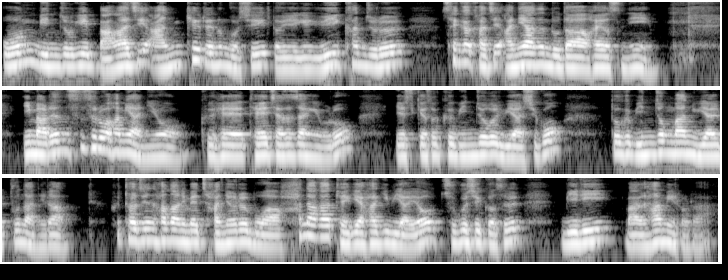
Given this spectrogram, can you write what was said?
온 민족이 망하지 않게 되는 것이 너희에게 유익한 줄을 생각하지 아니하는도다 하였으니 이 말은 스스로 함이 아니요 그 해 대제사장이므로 예수께서 그 민족을 위하시고 또 그 민족만 위할 뿐 아니라 흩어진 하나님의 자녀를 모아 하나가 되게 하기 위하여 죽으실 것을 미리 말함이로라.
